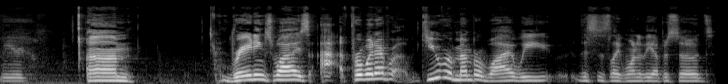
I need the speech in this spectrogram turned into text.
Weird. Um, ratings wise, for whatever, do you remember why we? This is like one of the episodes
